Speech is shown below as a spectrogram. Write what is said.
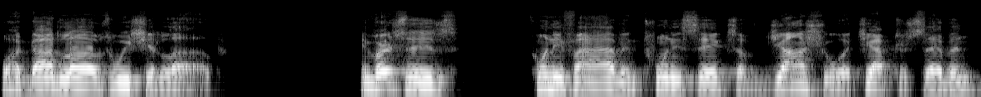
What God loves, we should love. In verses 25 and 26 of Joshua chapter 7,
